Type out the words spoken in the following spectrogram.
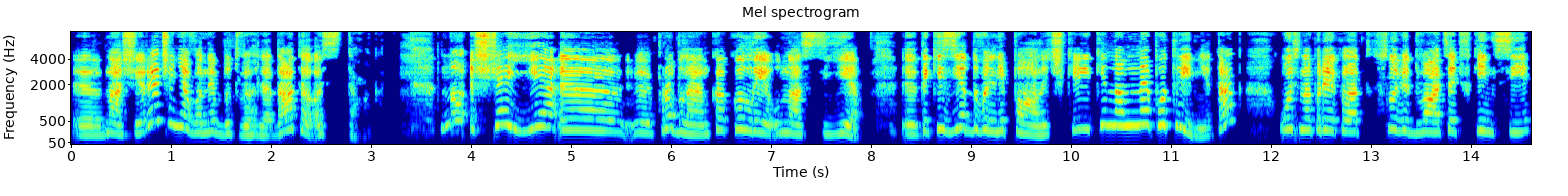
е, наші речення, вони будуть виглядати ось так. Ну, ще є е, е, проблемка, коли у нас є такі з'єднувальні палички, які нам не потрібні. так? Ось, наприклад, в слові 20 в кінці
